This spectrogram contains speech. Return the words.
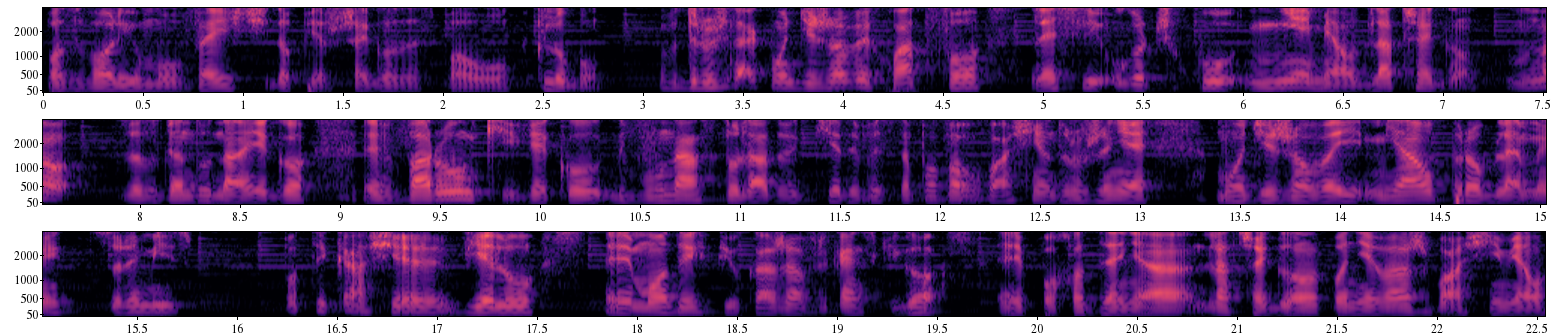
pozwolił mu wejść do pierwszego zespołu klubu. W drużynach młodzieżowych łatwo Leslie Ugoczku nie miał. Dlaczego? No, ze względu na jego e, warunki. W wieku 12 lat, kiedy występował właśnie w drużynie młodzieżowej, miał problemy, z którymi spotyka się wielu e, młodych piłkarzy afrykańskiego e, pochodzenia. Dlaczego? Ponieważ właśnie miał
